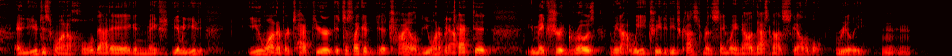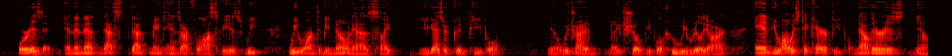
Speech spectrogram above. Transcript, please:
and you just want to hold that egg and make. Sure, I mean, you you want to protect your. It's just like a, a child. You want to Yeah. protect it. You make sure it grows. I mean, we treated each customer the same way. Now that's not scalable, really, mm-hmm. or is it? And then that that's that maintains our philosophy. Is we we want to be known as like you guys are good people. You know, we try to like show people who we really are, and you always take care of people. Now there is, you know,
